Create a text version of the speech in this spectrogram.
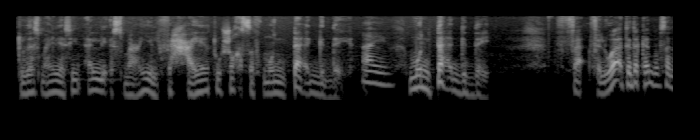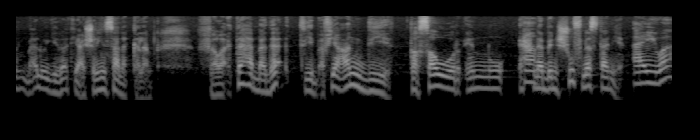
قلت له ده اسماعيل ياسين قال لي اسماعيل في حياته شخص في منتهى الجدية. أيوه. منتهى الجدية. ففي الوقت ده كان مثلا بقاله يجي دلوقتي 20 سنة الكلام. ده فوقتها بدأت يبقى في عندي تصور إنه إحنا آه. بنشوف ناس تانية. أيوه.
